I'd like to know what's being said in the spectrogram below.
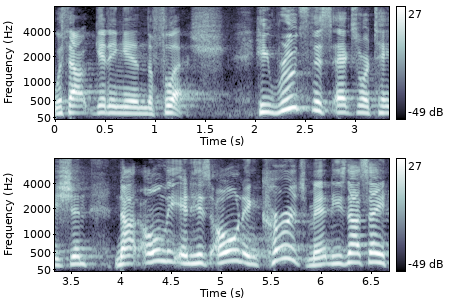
without getting in the flesh. He roots this exhortation not only in his own encouragement, he's not saying,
